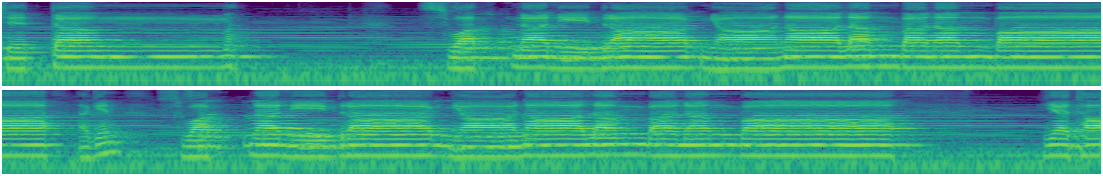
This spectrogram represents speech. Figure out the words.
चित्तम् न निद्राज्ञानालम्बनं वा। अगेन् अगिन् स्वप्ननिद्रा ज्ञानालम्बनंबा यथा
